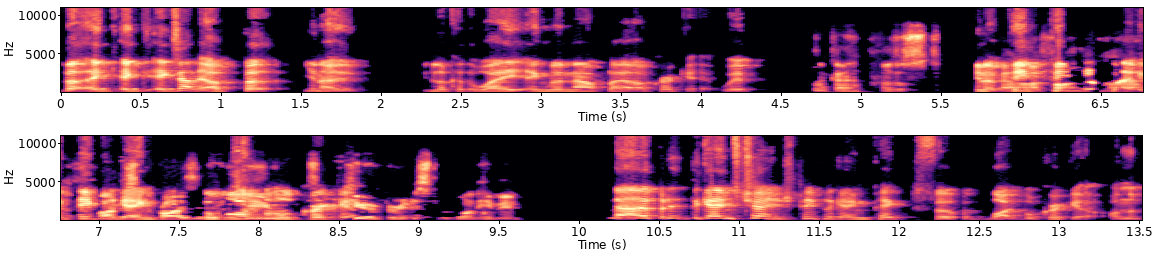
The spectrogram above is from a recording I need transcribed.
but exactly. Uh, but you know, you look at the way England now play our cricket. With okay, I just you know, yeah, people, people, people are getting picked for white ball cricket. Curious to want him in. No, but it, the game's changed. People are getting picked for white ball cricket on the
